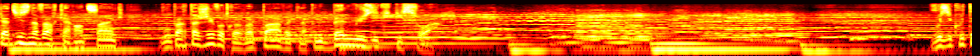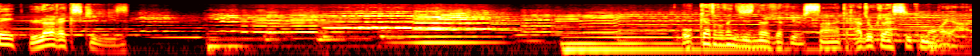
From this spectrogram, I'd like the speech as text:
Jusqu'à 19h45, vous partagez votre repas avec la plus belle musique qui soit. Vous écoutez L'heure exquise. Au 99,5 Radio Classique Montréal.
